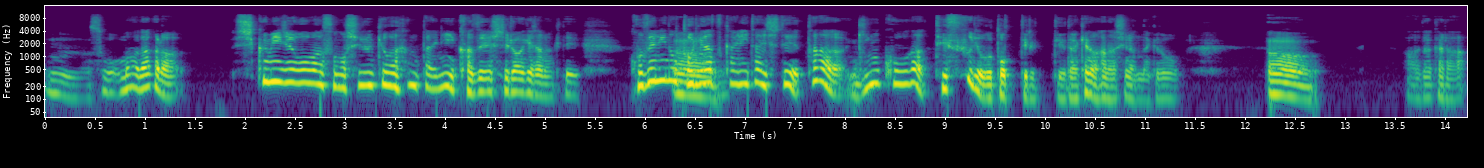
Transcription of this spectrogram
うん、そう。まあだから、仕組み上はその宗教団体に課税してるわけじゃなくて、小銭の取り扱いに対して、ただ銀行が手数料を取ってるっていうだけの話なんだけど、うん。あだから、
